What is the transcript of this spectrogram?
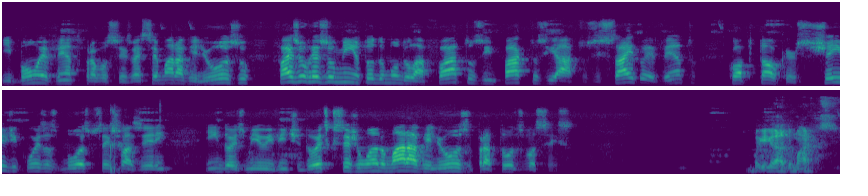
e bom evento para vocês. Vai ser maravilhoso. Faz o um resuminho, todo mundo lá. Fatos, impactos e atos. E sai do evento Cop Talkers, cheio de coisas boas para vocês fazerem em 2022. Que seja um ano maravilhoso para todos vocês. Obrigado, Marcos.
